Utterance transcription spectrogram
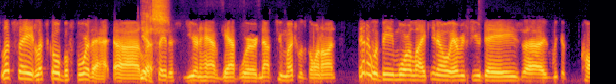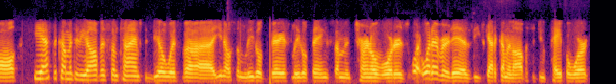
Let's say, let's go before that. Uh, Yes. Let's say this year and a half gap where not too much was going on. Then it would be more like you know every few days uh, we could call. He has to come into the office sometimes to deal with uh, you know some legal, various legal things, some internal orders, what, whatever it is. He's got to come in the office to do paperwork.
